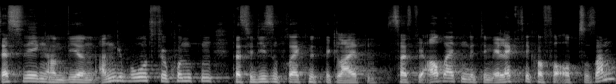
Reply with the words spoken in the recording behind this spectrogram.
deswegen haben wir ein Angebot für Kunden, dass wir diesen Projekt mit begleiten. Das heißt, wir arbeiten mit dem Elektriker vor Ort zusammen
